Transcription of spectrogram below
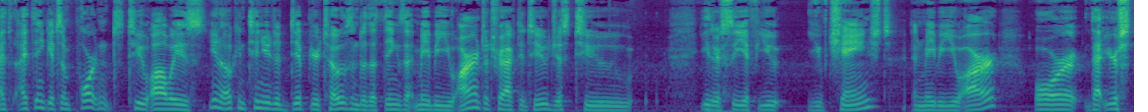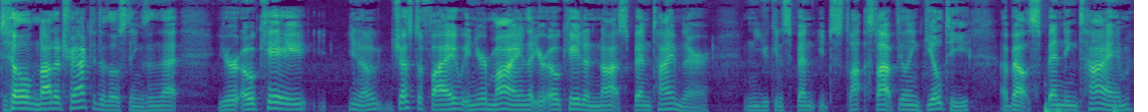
I, th- I think it's important to always, you know, continue to dip your toes into the things that maybe you aren't attracted to, just to either see if you you've changed and maybe you are, or that you're still not attracted to those things and that you're okay, you know, justify in your mind that you're okay to not spend time there. And you can spend, you stop, stop feeling guilty about spending time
